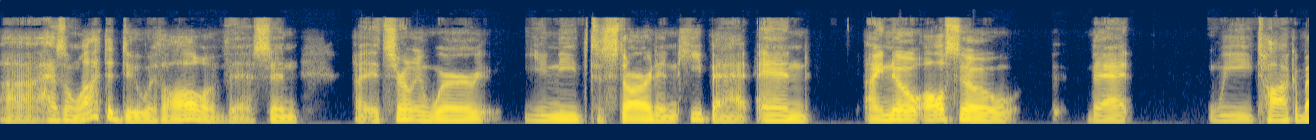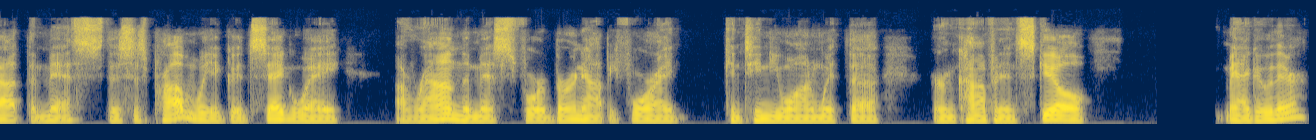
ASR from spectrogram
uh, has a lot to do with all of this. And uh, it's certainly where you need to start and keep at. And I know also that we talk about the myths. This is probably a good segue around the myths for burnout before I continue on with the earn confidence skill. May I go there?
